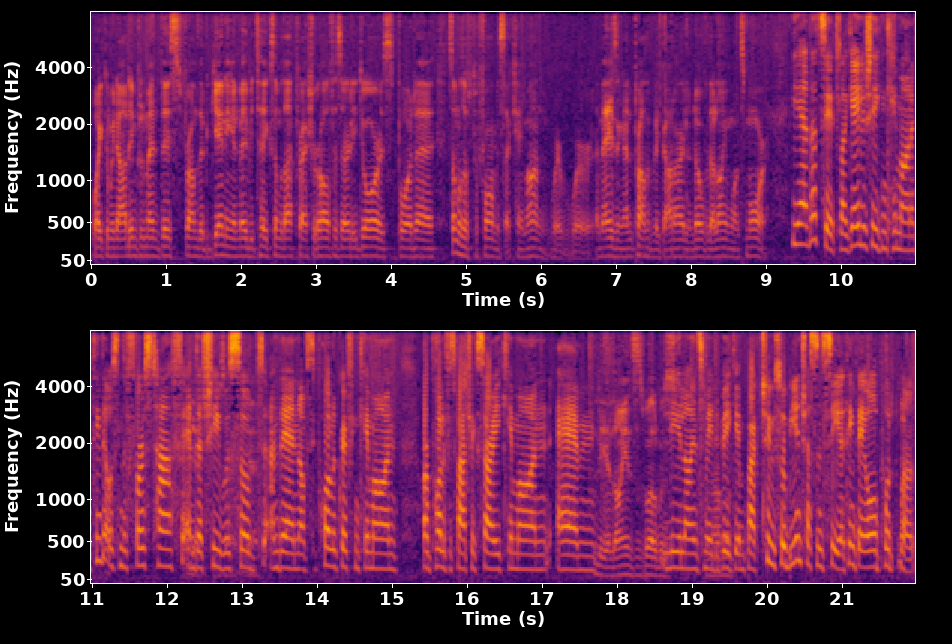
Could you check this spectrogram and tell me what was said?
Why can we not implement this from the beginning and maybe take some of that pressure off us early doors? But uh, some of those performances that came on were, were amazing and probably got Ireland over the line once more. Yeah, that's it. Like Ayla Sheehan came on. I think that was in the first half, and Yeah, that she was subbed, and then obviously Paula Griffin came on, or Paula Fitzpatrick, sorry, came on. Um, Leah Lyons as well was. Leah Lyons made a big impact too, so it'd be interesting to see. I think they all put well,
